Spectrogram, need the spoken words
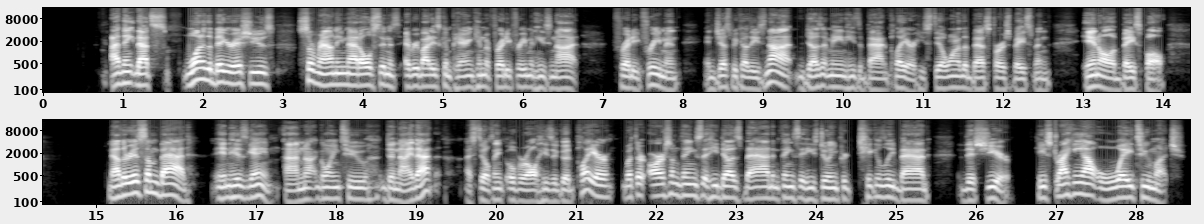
I think that's one of the bigger issues surrounding Matt Olson is everybody's comparing him to Freddie Freeman. He's not Freddie Freeman. And just because he's not doesn't mean he's a bad player. He's still one of the best first basemen in all of baseball. Now, there is some bad in his game. I'm not going to deny that. I still think overall he's a good player, but there are some things that he does bad and things that he's doing particularly bad this year. He's striking out way too much,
